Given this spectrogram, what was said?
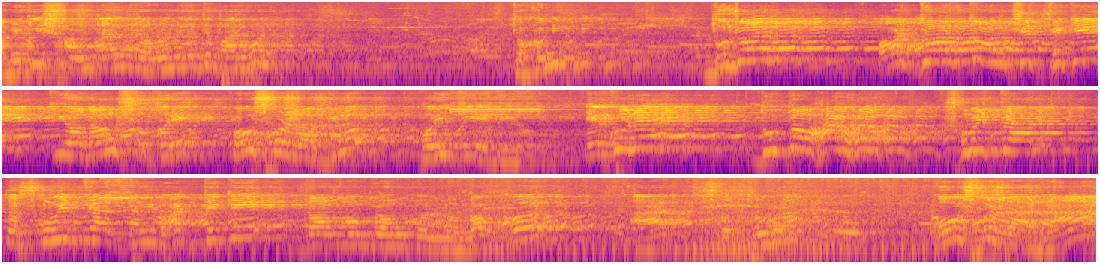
আমি কি সন্তান জননী হতে পারব না? তখনই দুজন অর্ধ অর্ধ অংশের থেকে কিয়দংশ করে কৌশল লাভ দিল, কৈকিয়ে দিল। একুলে দুটো ভাগ হলো সুমিত্রার। তো সুমিত্রার দুই ভাগ থেকে জন্মগ্রহণ করল লক্ষণ আর শত্রুঘ্ন। কৌশল্যার নাম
